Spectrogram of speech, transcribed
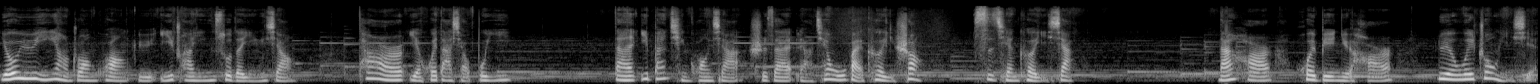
由于营养状况与遗传因素的影响，胎儿也会大小不一，但一般情况下是在两千五百克以上，四千克以下。男孩会比女孩略微重一些。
